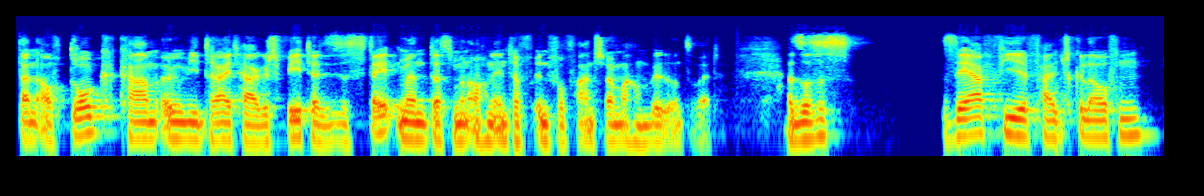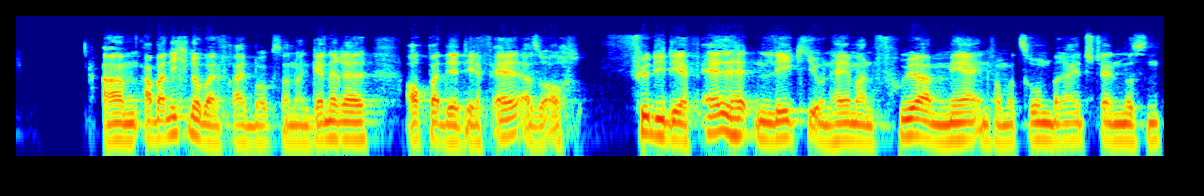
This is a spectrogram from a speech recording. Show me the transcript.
dann auf Druck kam irgendwie drei Tage später dieses Statement, dass man auch eine Infoveranstaltung machen will und so weiter. Also es ist sehr viel falsch gelaufen. Ähm, aber nicht nur bei Freiburg, sondern generell auch bei der DFL, also auch für die DFL hätten Leki und Hellmann früher mehr Informationen bereitstellen müssen,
